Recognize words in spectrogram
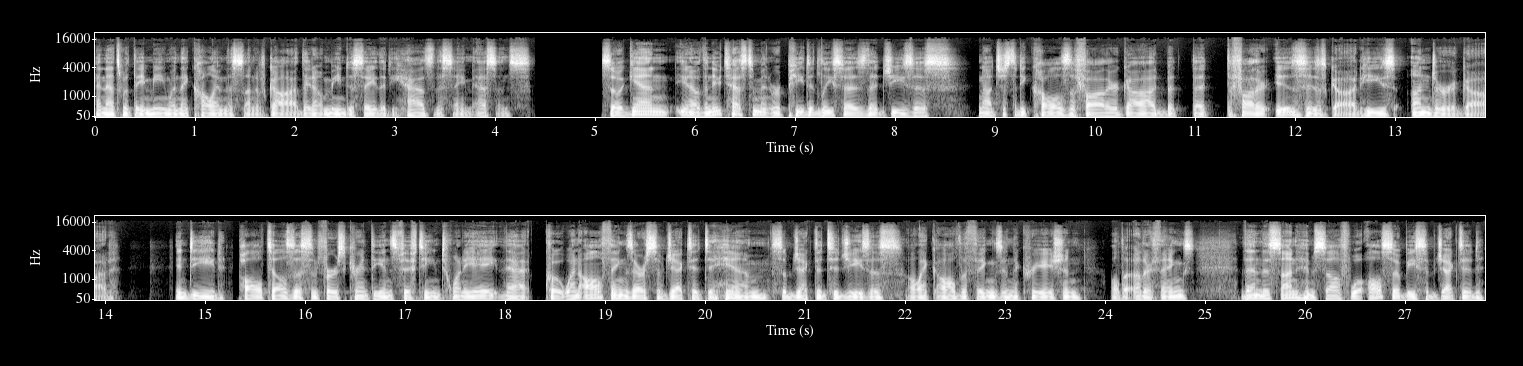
And that's what they mean when they call him the Son of God. They don't mean to say that he has the same essence. So again, you know, the New Testament repeatedly says that Jesus, not just that he calls the Father God, but that the Father is his God. He's under a God. Indeed, Paul tells us in 1 Corinthians 15 28 that, quote, when all things are subjected to him, subjected to Jesus, like all the things in the creation, all the other things, then the Son himself will also be subjected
